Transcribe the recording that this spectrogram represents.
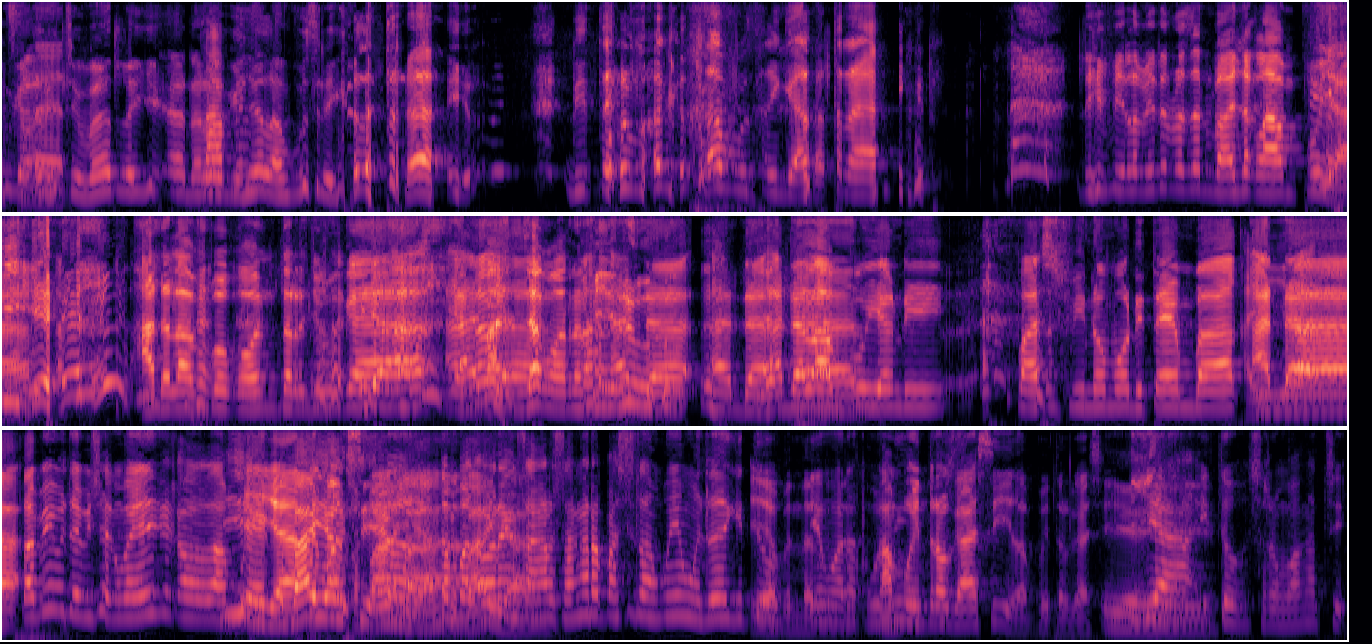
konslet. lucu banget lagi analoginya lampu serigala terakhir. Detail banget lampu serigala terakhir. Di film itu perasaan banyak lampu ya. Iya. ada lampu counter juga yang Ada- panjang warna biru. Ada ada Ya ada kan? lampu yang di pas Vino mau ditembak, Iya. ada tapi udah bisa ngebayangin kalau lampu Iya, Iya, kebayang tempat- sih kebayang. emang. tempat orang yang kebayang. sangar-sangar pasti lampunya modelnya gitu Iya benar. yang warna kuning Lampu interogasi, lampu interogasi. Iya, iya, iya, iya. itu serem banget sih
